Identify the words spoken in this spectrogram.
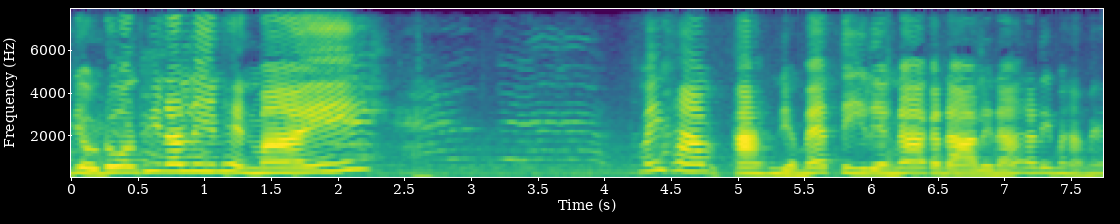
เดี๋ยวโดนพี่นารินเห็นไหมไม่ทำอะเดี๋ยวแม่ตีเรียงหน้ากระดาษเลยนะนารินมาหาแม่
